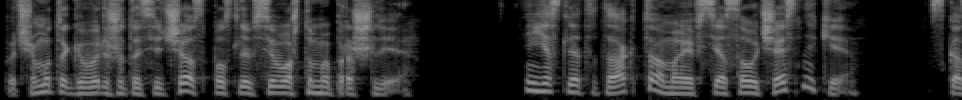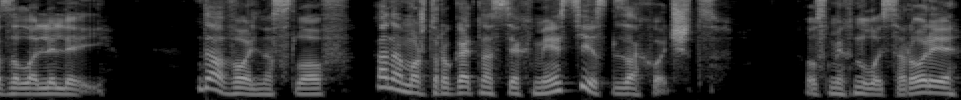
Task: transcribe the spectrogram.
«Почему ты говоришь это сейчас, после всего, что мы прошли?» «Если это так, то мы все соучастники», — сказала Лилей. «Довольно слов. Она может ругать нас всех вместе, если захочет». Усмехнулась Рори,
